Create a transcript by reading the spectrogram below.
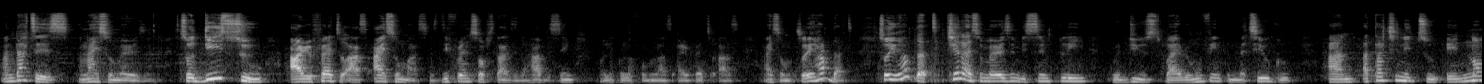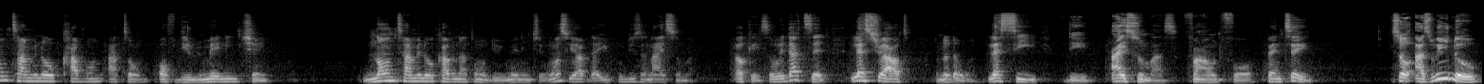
And that is an isomerism. So these two are referred to as isomers. It's different substances that have the same molecular formulas are referred to as isomers. So you have that. So you have that chain isomerism is simply reduced by removing a methyl group and attaching it to a non-terminal carbon atom of the remaining chain. Non-terminal carbon atom of the remaining chain. Once you have that, you produce an isomer. Okay, so with that said, let's try out another one. Let's see the isomers found for pentane. So as we know,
